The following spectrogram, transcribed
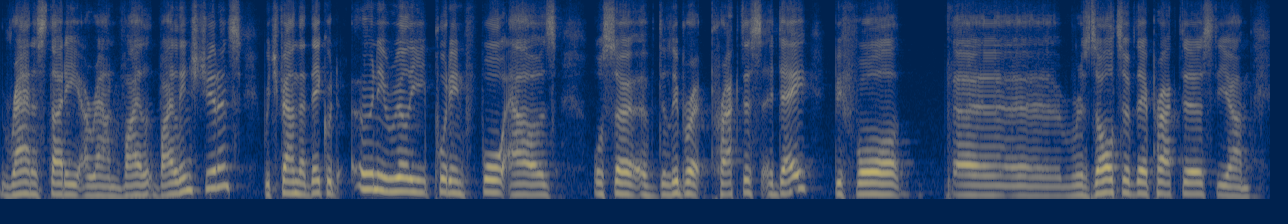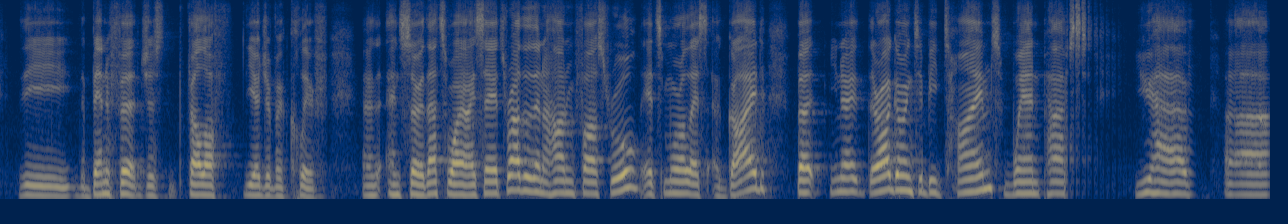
ran a study around viol- violin students, which found that they could only really put in four hours or so of deliberate practice a day before the result of their practice, the um, the the benefit just fell off the edge of a cliff. And and so that's why I say it's rather than a hard and fast rule, it's more or less a guide. But you know, there are going to be times when perhaps you have uh,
